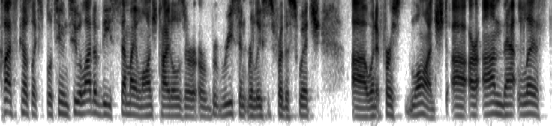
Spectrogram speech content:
classic titles like Splatoon 2, a lot of these semi-launch titles or, or recent releases for the Switch uh, when it first launched uh, are on that list.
